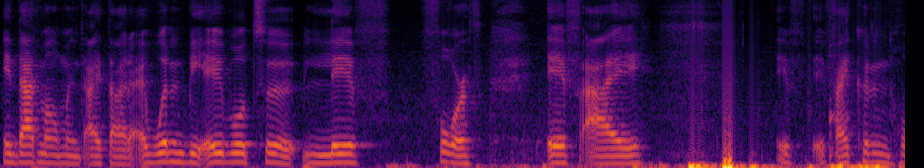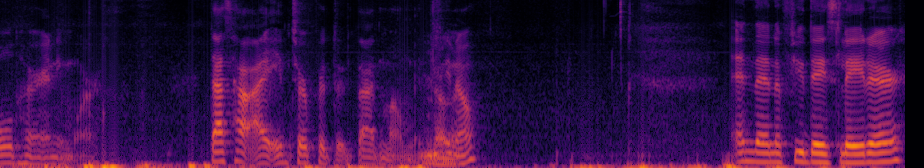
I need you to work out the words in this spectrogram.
in that moment i thought i wouldn't be able to live forth if i if if i couldn't hold her anymore. That's how i interpreted that moment Okay. you know? And then a few days later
